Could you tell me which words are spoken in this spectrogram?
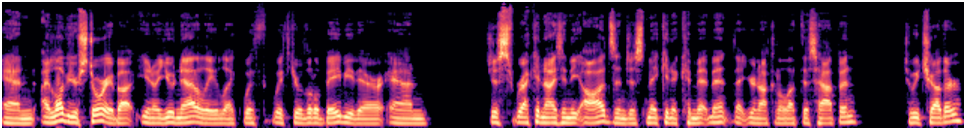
And I love your story about, you know, you Natalie like with with your little baby there and just recognizing the odds and just making a commitment that you're not going to let this happen to each other.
